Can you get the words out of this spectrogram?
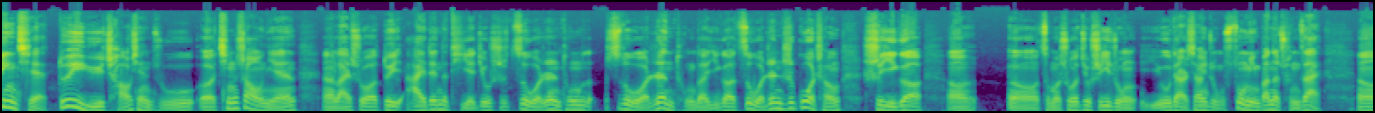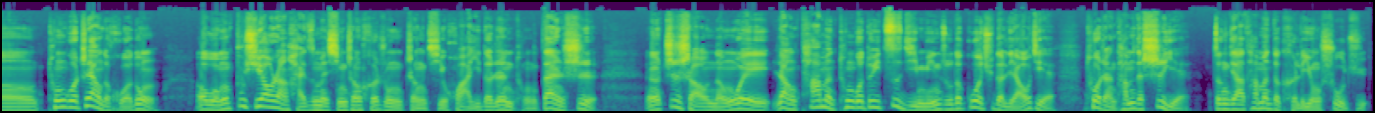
并且对于朝鲜族呃青少年呃来说，对 identity 也就是自我认同的自我认同的一个自我认知过程，是一个呃呃怎么说，就是一种有点像一种宿命般的存在。嗯，通过这样的活动，呃，我们不需要让孩子们形成何种整齐划一的认同，但是，呃，至少能为让他们通过对自己民族的过去的了解，拓展他们的视野，增加他们的可利用数据。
